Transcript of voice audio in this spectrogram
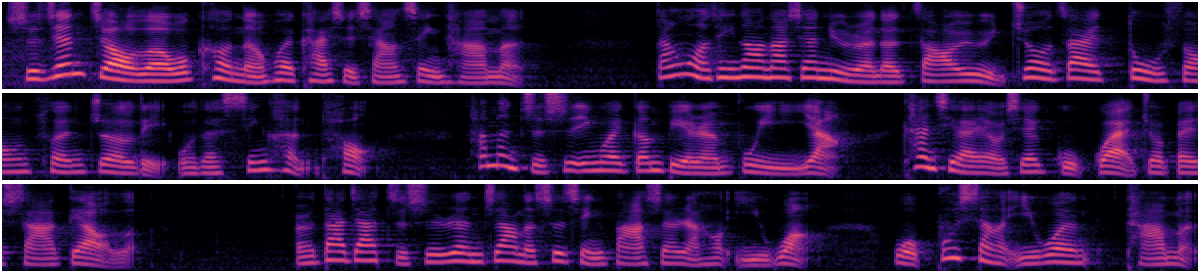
时间久了，我可能会开始相信他们。当我听到那些女人的遭遇，就在杜松村这里，我的心很痛。他们只是因为跟别人不一样，看起来有些古怪，就被杀掉了。而大家只是任这样的事情发生，然后遗忘。我不想遗忘他们。”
